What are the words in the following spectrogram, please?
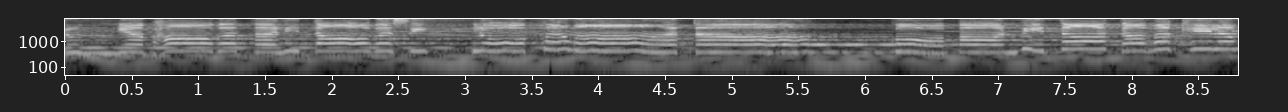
ुण्यभावकलितावसि लोकमाता। कोपान्विता तमखिलं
